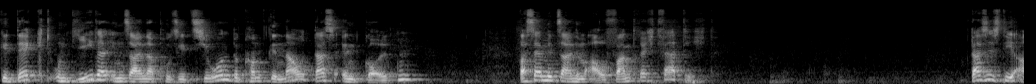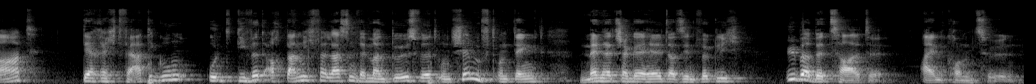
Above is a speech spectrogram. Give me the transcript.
gedeckt und jeder in seiner Position bekommt genau das entgolten, was er mit seinem Aufwand rechtfertigt. Das ist die Art, der Rechtfertigung und die wird auch dann nicht verlassen, wenn man bös wird und schimpft und denkt, Managergehälter sind wirklich überbezahlte Einkommenshöhen.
